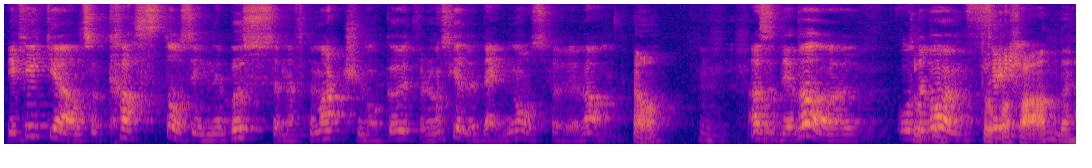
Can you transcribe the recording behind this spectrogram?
vi fick ju alltså kasta oss in i bussen efter matchen och åka ut för de skulle dänga oss för vi vann. Ja, Alltså det var... Och det var en tro på fri, fan det.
